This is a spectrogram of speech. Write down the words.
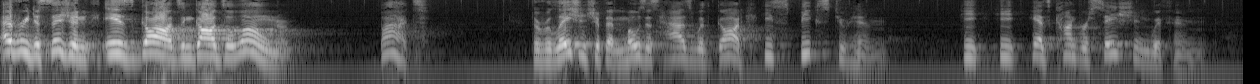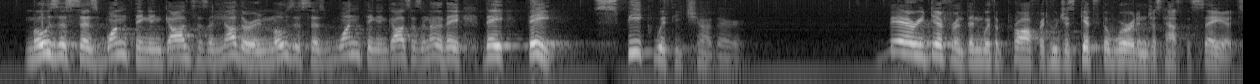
every decision is God's and God's alone. But the relationship that Moses has with God, he speaks to him. He, he, he has conversation with him. Moses says one thing and God says another, and Moses says one thing and God says another. They, they, they speak with each other. Very different than with a prophet who just gets the word and just has to say it.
